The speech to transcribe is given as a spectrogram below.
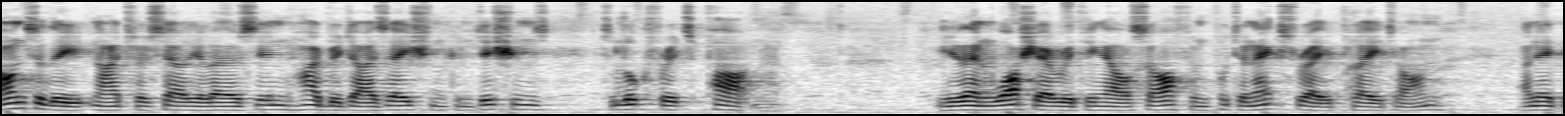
onto the nitrocellulose in hybridization conditions to look for its partner. You then wash everything else off and put an X-ray plate on, and it,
